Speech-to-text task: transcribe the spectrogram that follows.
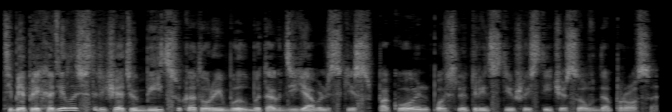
Тебе приходилось встречать убийцу, который был бы так дьявольски спокоен после 36 часов допроса,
